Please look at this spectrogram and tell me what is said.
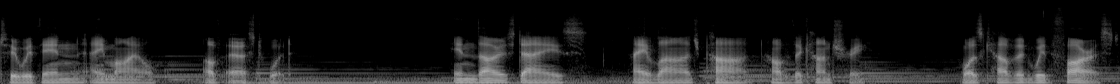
to within a mile of Erstwood. In those days, a large part of the country was covered with forest,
